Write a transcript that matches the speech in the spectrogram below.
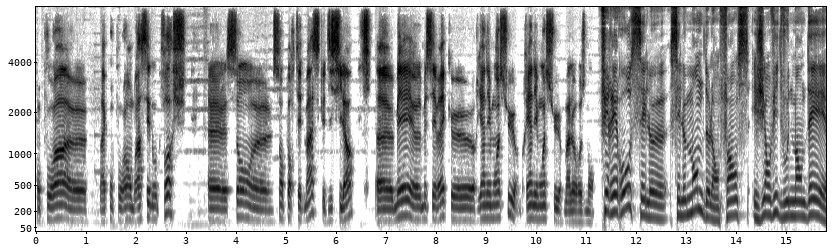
qu'on pourra, euh, bah, qu'on pourra embrasser nos proches euh, sans, euh, sans porter de masque d'ici là. Euh, mais mais c'est vrai que rien n'est moins sûr, rien n'est moins sûr malheureusement. Ferrero, c'est le, le monde de l'enfance et j'ai envie de vous demander,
